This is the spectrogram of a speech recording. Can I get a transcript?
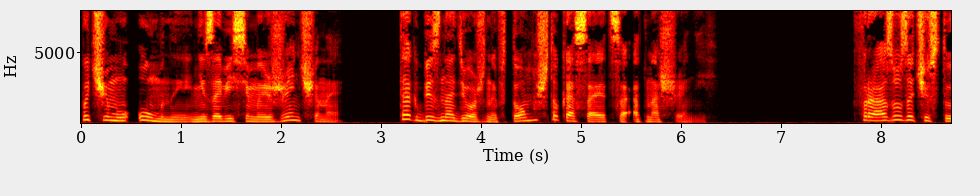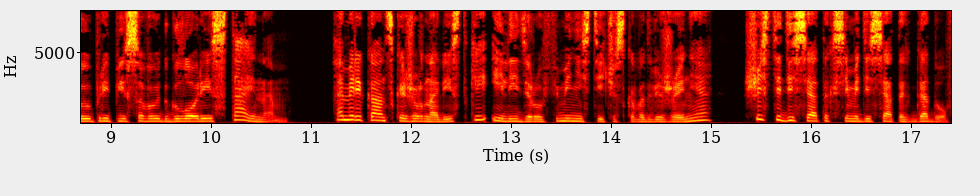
почему умные, независимые женщины так безнадежны в том, что касается отношений. Фразу зачастую приписывают Глории Стайнем, американской журналистке и лидеру феминистического движения 60-70-х годов,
